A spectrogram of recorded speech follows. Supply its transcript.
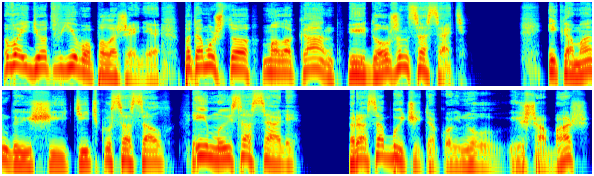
войдет в его положение, потому что молокан и должен сосать. И командующий титьку сосал, и мы сосали. Раз обычай такой, ну и шабаш.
